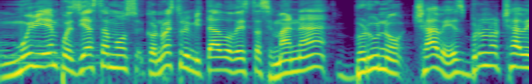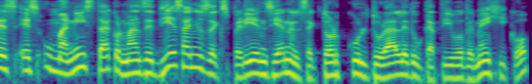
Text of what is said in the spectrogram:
Muy bien, pues ya estamos con nuestro invitado de esta semana, Bruno Chávez. Bruno Chávez es humanista con más de 10 años de experiencia en el sector cultural educativo de México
